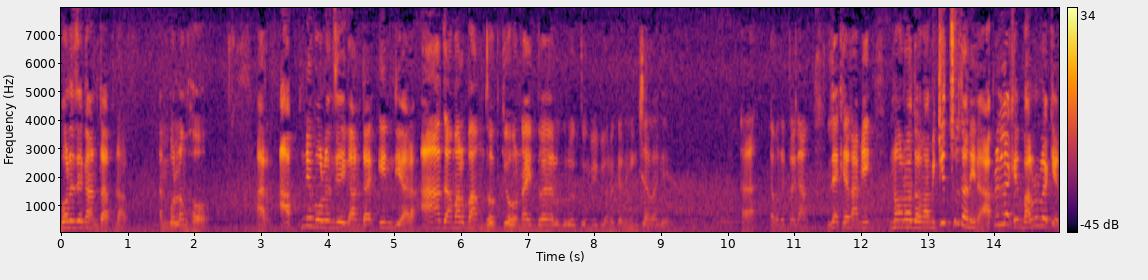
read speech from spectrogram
বলে যে গানটা আপনার। আমি বললাম, হ। আর আপনি বলেন যে এই গানটা ইন্ডিয়ার। আজ আমার বান্ধব কেউ নাই, দয়াল গুরু, তুমি বিয়ন কেন হিংসা লাগে? হ্যাঁ এমন একটা গান লেখেন, আমি নরদম, আমি কিচ্ছু জানি না। আপনি লেখেন, ভালো লেখেন।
